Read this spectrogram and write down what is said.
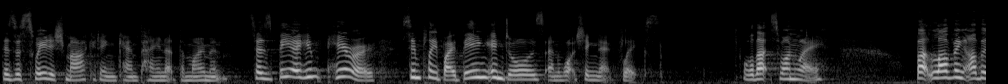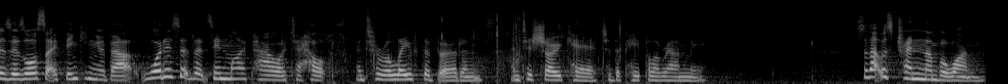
There's a Swedish marketing campaign at the moment. It says, Be a hero simply by being indoors and watching Netflix. Well, that's one way. But loving others is also thinking about what is it that's in my power to help and to relieve the burden and to show care to the people around me. So that was trend number one.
